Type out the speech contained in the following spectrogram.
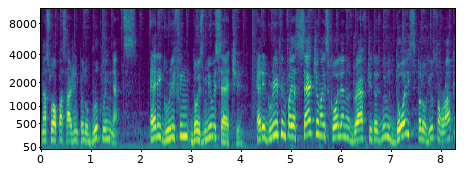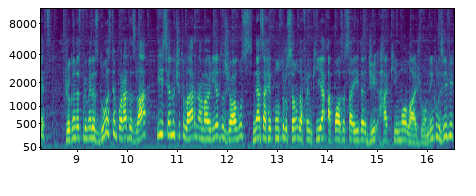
na sua passagem pelo Brooklyn Nets. Eric Griffin, 2007. Eric Griffin foi a sétima escolha no draft de 2002 pelo Houston Rockets, jogando as primeiras duas temporadas lá e sendo titular na maioria dos jogos nessa reconstrução da franquia após a saída de Hakim Olajuwon. Inclusive,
